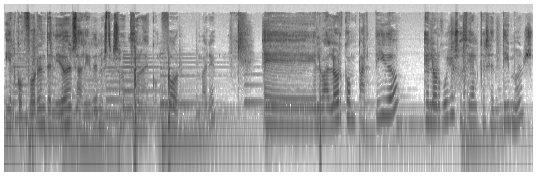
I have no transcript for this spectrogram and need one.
y el confort entendido en salir de nuestra zona de confort, ¿vale? Eh, el valor compartido, el orgullo social que sentimos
